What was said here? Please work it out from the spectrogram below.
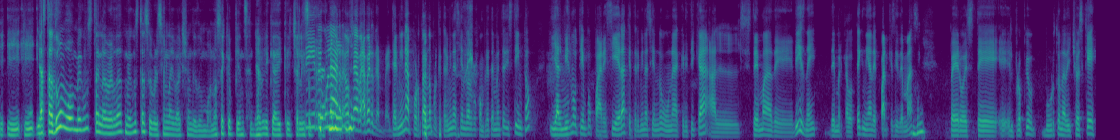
Y, hasta Dumbo me gusta, la verdad, me gusta su versión live action de Dumbo. No sé qué piensan, ya vi que hay que echarle Sí, regular, o sea, a ver, termina aportando porque termina siendo algo completamente distinto y al mismo tiempo pareciera que termina siendo una crítica al sistema de Disney, de mercadotecnia, de parques y demás. Pero este, el propio Burton ha dicho es que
